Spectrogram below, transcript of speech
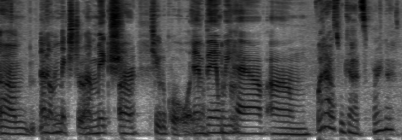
um, And a mixture. a mixture. of cuticle oil. And then we have um, what else we got, Sabrina?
